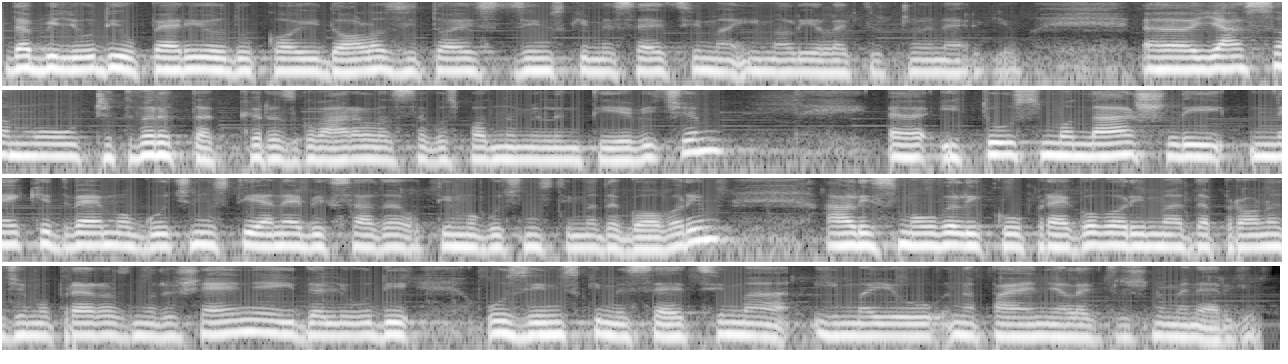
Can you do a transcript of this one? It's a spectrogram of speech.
da bi ljudi u periodu koji dolazi, to je zimskim mesecima, imali električnu energiju. Ja sam u četvrtak razgovarala sa gospodinom Milentijevićem e, i tu smo našli neke dve mogućnosti, ja ne bih sada o tim mogućnostima da govorim, ali smo uveliko u pregovorima da pronađemo prerazno rešenje i da ljudi u zimskim mesecima imaju napajanje električnom energijom.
